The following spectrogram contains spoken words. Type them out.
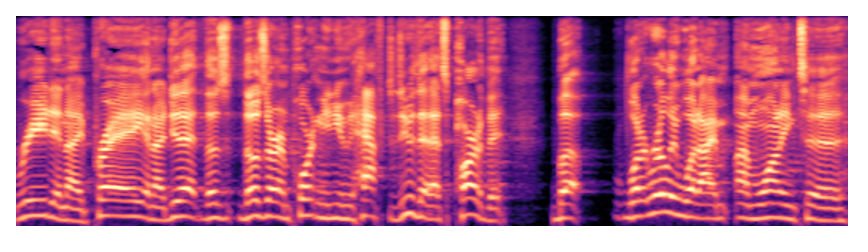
read and I pray and I do that. Those, those are important and you have to do that. That's part of it. But what really what I'm, I'm wanting to,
